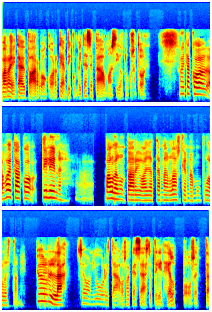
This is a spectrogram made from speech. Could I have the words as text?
varojen käypä arvo on korkeampi kuin mitä se pääoman sijoitukset on. Hoitaako, hoitaako tilin äh, palveluntarjoaja tämän laskennan mun puolestani? Kyllä, se on juuri tämä osakesäästötilin helppous, että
